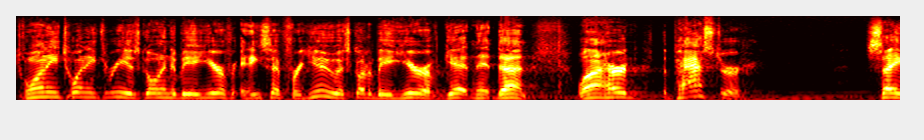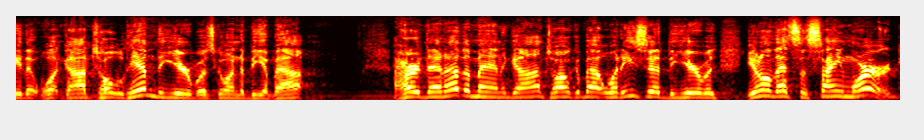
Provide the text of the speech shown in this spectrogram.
2023 is going to be a year, and he said, for you, it's going to be a year of getting it done. Well, I heard the pastor say that what God told him the year was going to be about. I heard that other man of God talk about what he said the year was. You know, that's the same word.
